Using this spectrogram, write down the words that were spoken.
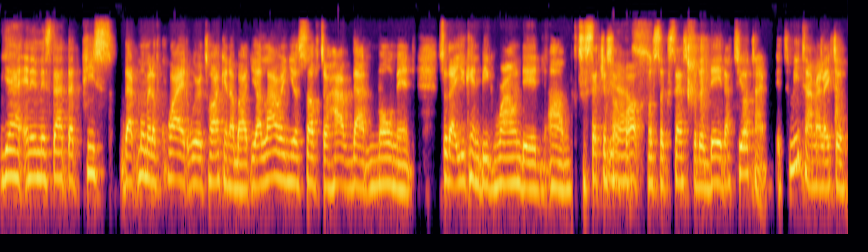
Yeah, and then it's that that peace, that moment of quiet we are talking about. You're allowing yourself to have that moment so that you can be grounded um, to set yourself yes. up for success for the day. That's your time. It's me time. I like to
